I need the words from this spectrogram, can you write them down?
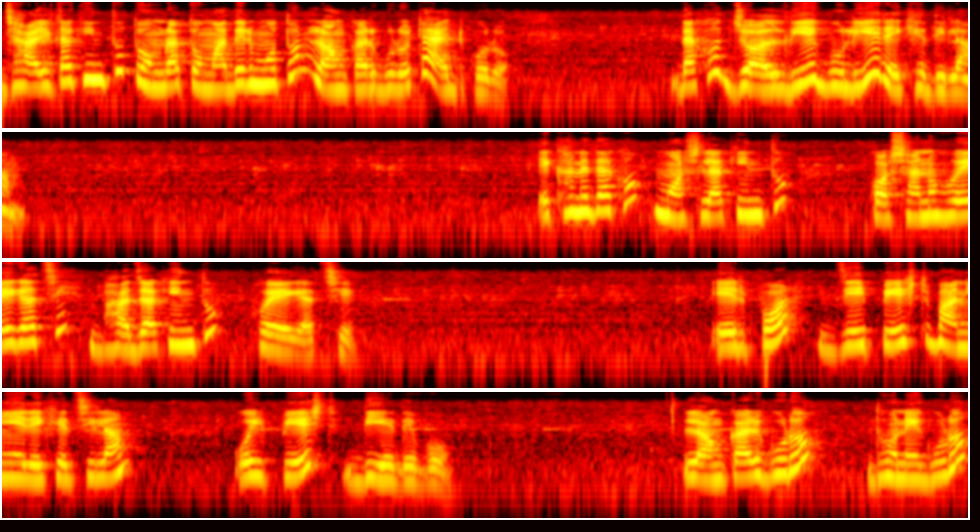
ঝালটা কিন্তু তোমরা তোমাদের মতন লঙ্কার গুঁড়োটা অ্যাড করো। দেখো, জল দিয়ে গুলিয়ে রেখে দিলাম। এখানে দেখো, মশলা কিন্তু কষানো হয়ে গেছে, ভাজা কিন্তু হয়ে গেছে। এরপর যে পেস্ট বানিয়ে রেখেছিলাম, ওই পেস্ট দিয়ে দেব। লঙ্কার গুঁড়ো, ধনে গুঁড়ো,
